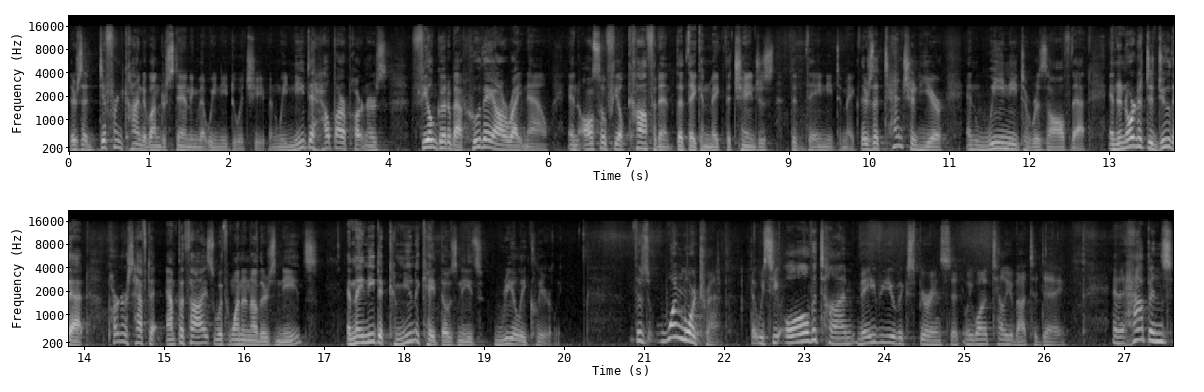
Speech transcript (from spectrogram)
there's a different kind of understanding that we need to achieve. And we need to help our partners feel good about who they are right now and also feel confident that they can make the changes that they need to make. There's a tension here, and we need to resolve that. And in order to do that, partners have to empathize with one another's needs And they need to communicate those needs really clearly. There's one more trap that we see all the time. Maybe you've experienced it, we want to tell you about today. And it happens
